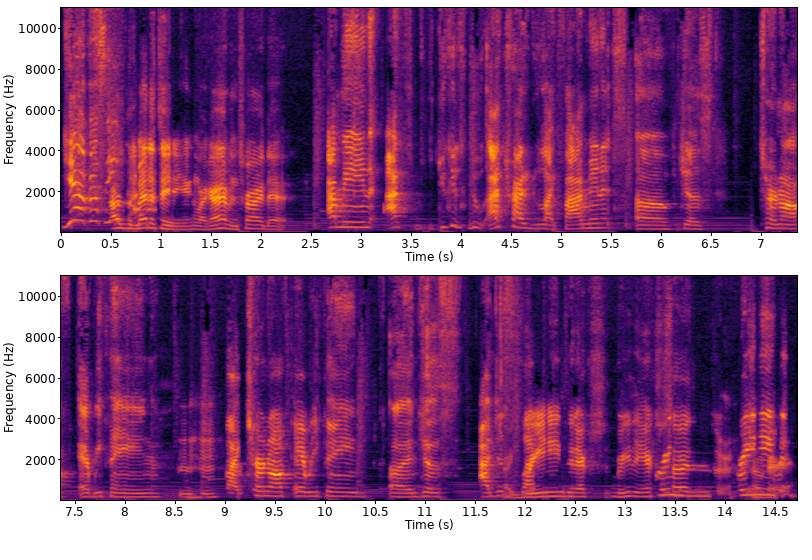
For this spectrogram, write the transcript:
Yeah, that's How's the meditating? Like I haven't tried that. I mean, I you can do. I try to do like five minutes of just turn off everything, mm-hmm. like turn off everything, uh, and just I just like, like breathe and ex- breathe the exercises, breathe, breathe okay. and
